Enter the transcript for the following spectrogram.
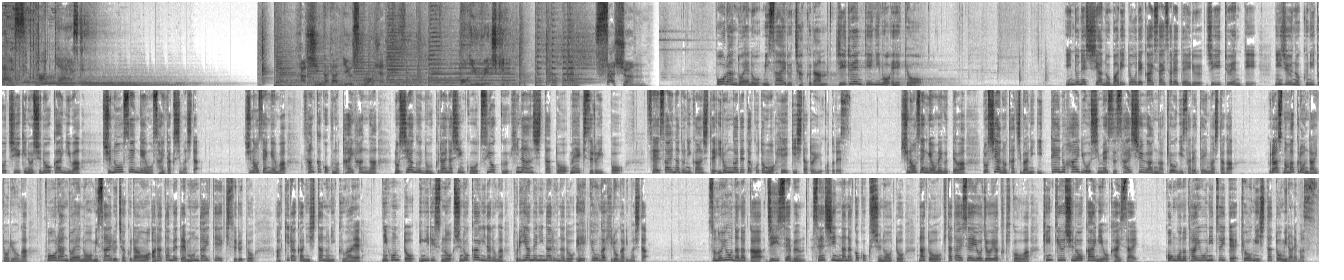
TBS Podcast 発信型ニュースプロジェクト。荻上チキ。セッション。ポーランドへのミサイル着弾。G20 にも影響。インドネシアのバリ島で開催されている G20 20の国と地域の首脳会議は首脳宣言を採択しました。首脳宣言は3カ国の大半がロシア軍のウクライナ侵攻を強く非難したと明記する一方制裁などに関して異論が出たことも併記したということです。首脳宣言をめぐっては、ロシアの立場に一定の配慮を示す最終案が協議されていましたが、フランスのマクロン大統領がポーランドへのミサイル着弾を改めて問題提起すると明らかにしたのに加え、日本とイギリスの首脳会議などが取りやめになるなど影響が広がりました。そのような中、G7 先進7カ国首脳と NATO 北大西洋条約機構は緊急首脳会議を開催。今後の対応について協議したとみられます。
